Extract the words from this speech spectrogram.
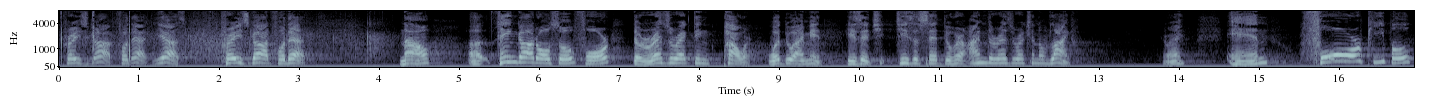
Praise God for that. Yes. Praise God for that. Now, uh, thank God also for the resurrecting power. What do I mean? He said, Jesus said to her, I'm the resurrection of life. Right? And four people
